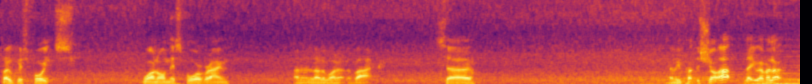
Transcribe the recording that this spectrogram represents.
focus points one on this foreground and another one at the back. So let me put the shot up, let you have a look.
